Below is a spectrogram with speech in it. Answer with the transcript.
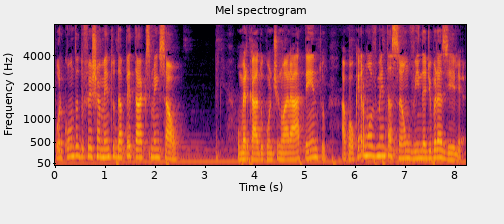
por conta do fechamento da Petax mensal. O mercado continuará atento a qualquer movimentação vinda de Brasília.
